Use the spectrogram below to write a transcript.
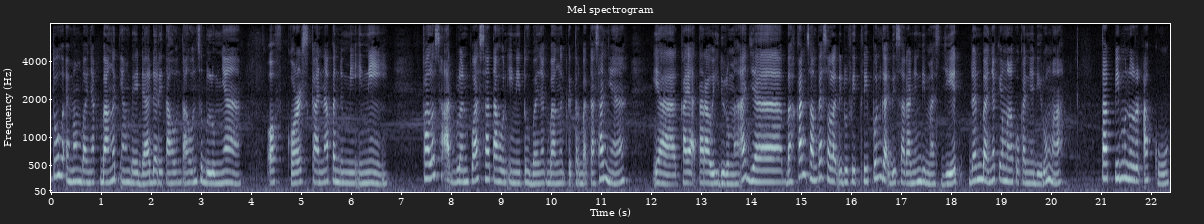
tuh emang banyak banget yang beda dari tahun-tahun sebelumnya. Of course, karena pandemi ini. Kalau saat bulan puasa tahun ini tuh banyak banget keterbatasannya, ya kayak tarawih di rumah aja bahkan sampai sholat idul fitri pun gak disaranin di masjid dan banyak yang melakukannya di rumah tapi menurut aku,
